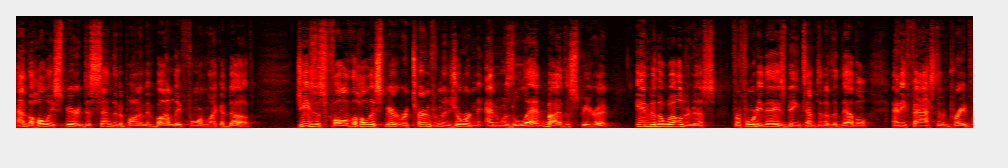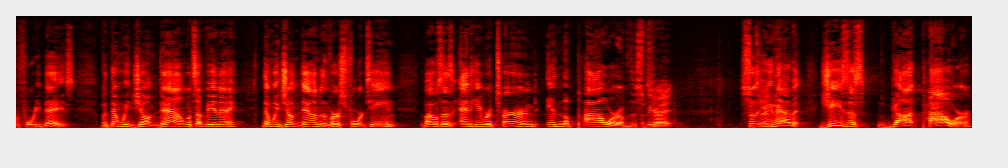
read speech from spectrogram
and the Holy Spirit descended upon him in bodily form like a dove. Jesus, full of the Holy Spirit, returned from the Jordan and was led by the Spirit into the wilderness for 40 days, being tempted of the devil, and he fasted and prayed for 40 days. But then we jump down. What's up, VNA? Then we jump down to the verse 14. The Bible says, and he returned in the power of the Spirit. That's right. So That's right. you have it. Jesus got power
